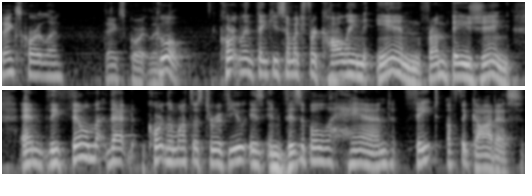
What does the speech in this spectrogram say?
Yeah. Thanks, Cortland. Thanks, Cortland. Cool. Cortland, thank you so much for calling in from Beijing. And the film that Cortland wants us to review is Invisible Hand Fate of the Goddess.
